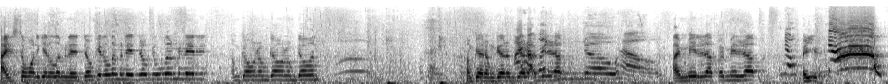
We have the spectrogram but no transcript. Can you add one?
I just don't want to get eliminated. Don't get eliminated. Don't get eliminated. I'm going. I'm going. I'm going. I'm good. I'm good. I'm good. I, have, I made like, it up. No health. I made it up. I made it up. No. Are you? No.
